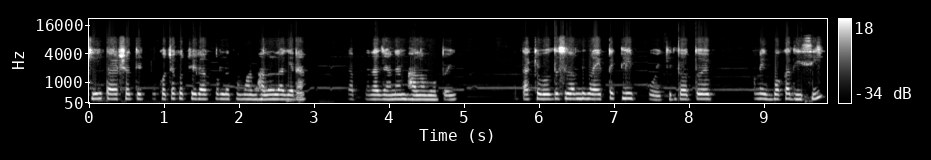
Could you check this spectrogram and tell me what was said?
কি, তার সাথে একটু কোচাকচি রাগ করলে তোমার ভালো লাগে না। আপনারা জানেন ভালো মতোই। তাকে বলতেছিলাম, তোমার একটা ক্লিপ কই? কিন্তু অত অনেক বকা দিছি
